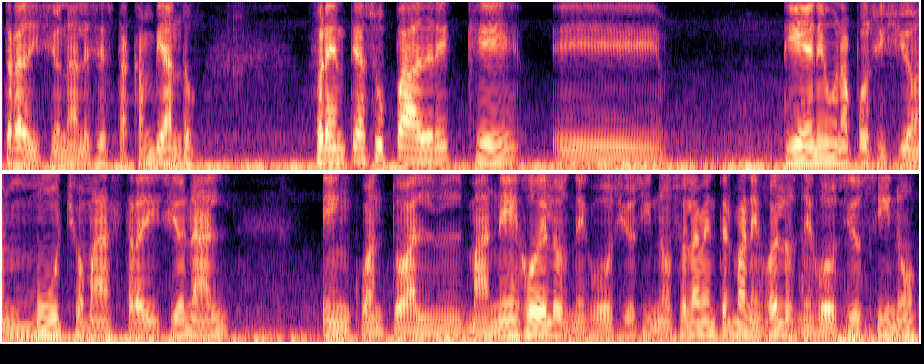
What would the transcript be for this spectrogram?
tradicionales está cambiando, frente a su padre que eh, tiene una posición mucho más tradicional en cuanto al manejo de los negocios y no solamente el manejo de los negocios, sino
